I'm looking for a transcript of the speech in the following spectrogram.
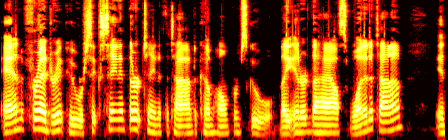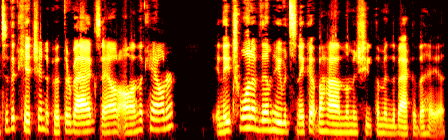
and Frederick, who were 16 and 13 at the time, to come home from school. They entered the house one at a time into the kitchen to put their bags down on the counter. In each one of them, he would sneak up behind them and shoot them in the back of the head.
